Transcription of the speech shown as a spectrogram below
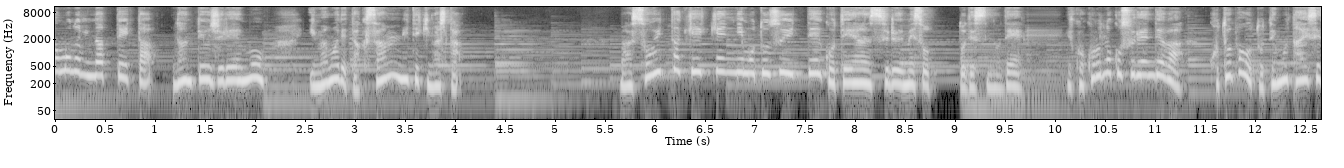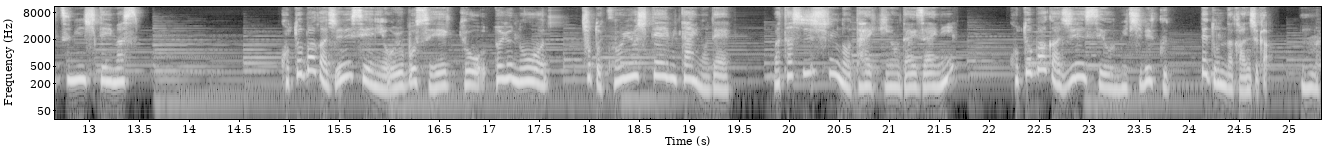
うものになっていたなんていう事例も今までたくさん見てきました。まあそういった経験に基づいてご提案するメソッドですので、心のこそ練では言葉をとても大切にしています。言葉が人生に及ぼす影響というのをちょっと共有してみたいので、私自身の体験を題材に、言葉が人生を導くってどんな感じかうん、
